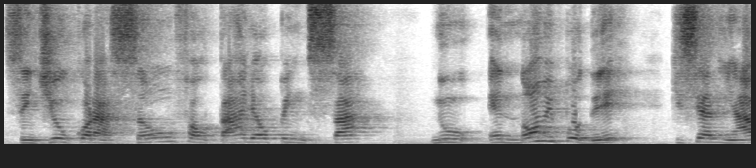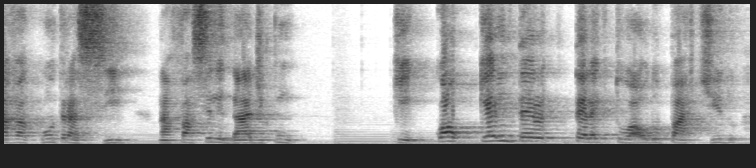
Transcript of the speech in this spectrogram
Sentia o coração faltar-lhe ao pensar no enorme poder que se alinhava contra si na facilidade com que qualquer intelectual do partido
